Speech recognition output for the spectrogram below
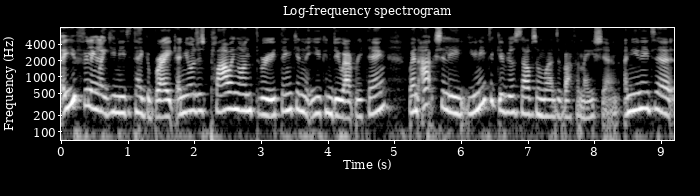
are you feeling like you need to take a break and you're just plowing on through thinking that you can do everything when actually you need to give yourself some words of affirmation and you need to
